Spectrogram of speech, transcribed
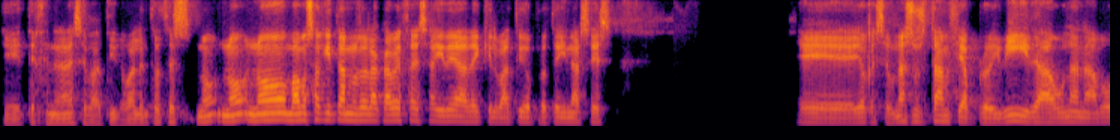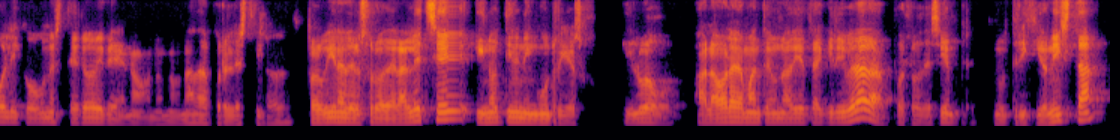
eh, te genera ese batido, ¿vale? Entonces, no, no, no vamos a quitarnos de la cabeza esa idea de que el batido de proteínas es, eh, yo qué sé, una sustancia prohibida, un anabólico, un esteroide. No, no, no, nada por el estilo. Proviene del suelo de la leche y no tiene ningún riesgo. Y luego, a la hora de mantener una dieta equilibrada, pues lo de siempre. Nutricionista,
